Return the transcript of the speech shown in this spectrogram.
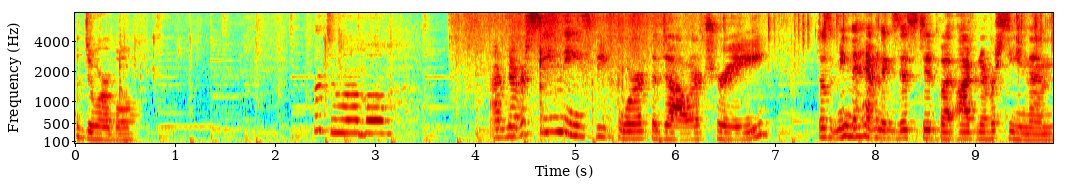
Adorable adorable. I've never seen these before at the Dollar Tree. Doesn't mean they haven't existed, but I've never seen them.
